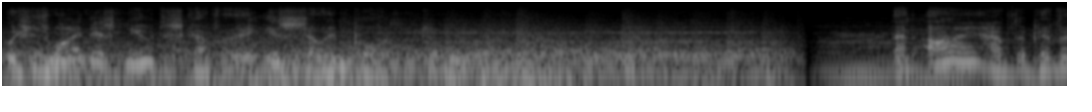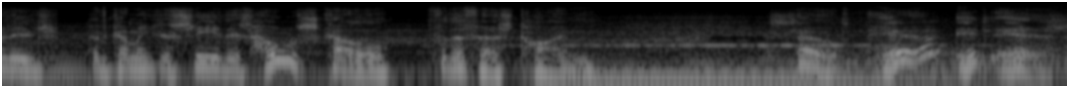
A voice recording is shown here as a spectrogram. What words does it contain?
which is why this new discovery is so important. And I have the privilege of coming to see this whole skull for the first time. So here it is,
